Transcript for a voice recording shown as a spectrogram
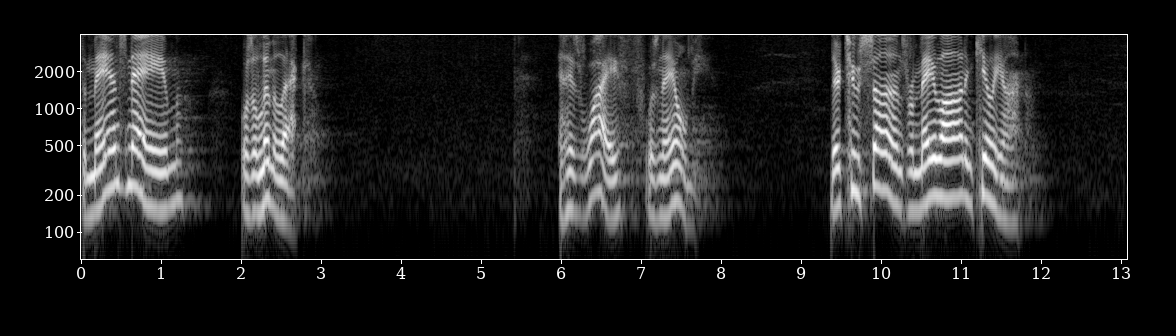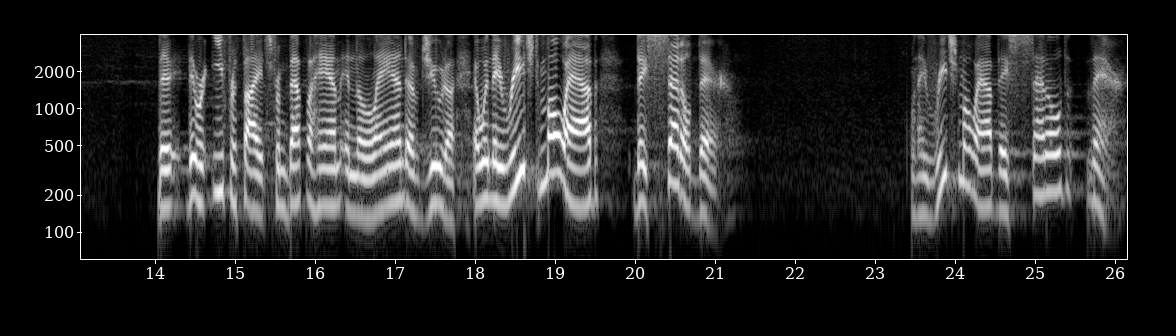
The man's name was Elimelech, and his wife was Naomi. Their two sons were Mahlon and Chilion. They, they were Ephrathites from Bethlehem in the land of Judah. And when they reached Moab, they settled there. When they reached Moab, they settled there.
